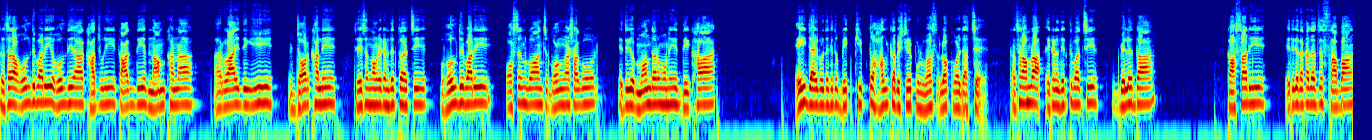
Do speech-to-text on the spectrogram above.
তাছাড়া হলদিবাড়ি, হলদিয়া, খাজুরি, কাকদ্বীপ, নামখানা, রায়দিঘি, জরখালি সেই সঙ্গে আমরা এখানে দেখতে পাচ্ছি হলদিবাড়ি অসেনগঞ্জ গঙ্গাসাগর, এদিকে মন্দারমণি, দীঘা, এই জায়গাগুলোতে কিন্তু বিক্ষিপ্ত হালকা বৃষ্টির পূর্বাভাস লক্ষ্য করা যাচ্ছে। তাছাড়া আমরা এখানে দেখতে পাচ্ছি বেলেদা কাসারি এদিকে দেখা যাচ্ছে সাবাং,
